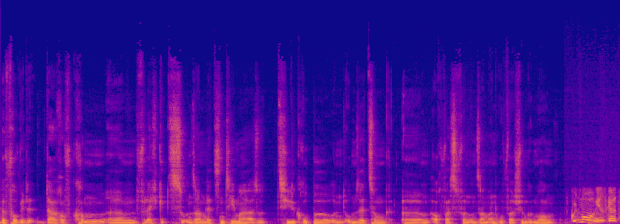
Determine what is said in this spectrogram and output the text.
bevor wir darauf kommen, ähm, vielleicht gibt es zu unserem letzten Thema, also Zielgruppe und Umsetzung, ähm, auch was von unserem Anrufer. Schönen guten Morgen. Guten Morgen, hier ist Götz.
